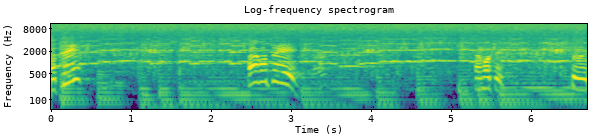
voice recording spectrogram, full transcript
মতি হ্যাঁ মতি হ্যাঁ মতি তুই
